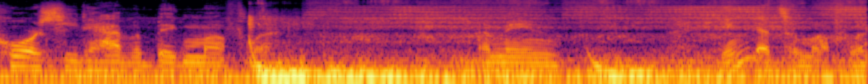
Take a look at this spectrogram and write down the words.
Of course he'd have a big muffler. I mean, I think that's a muffler.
